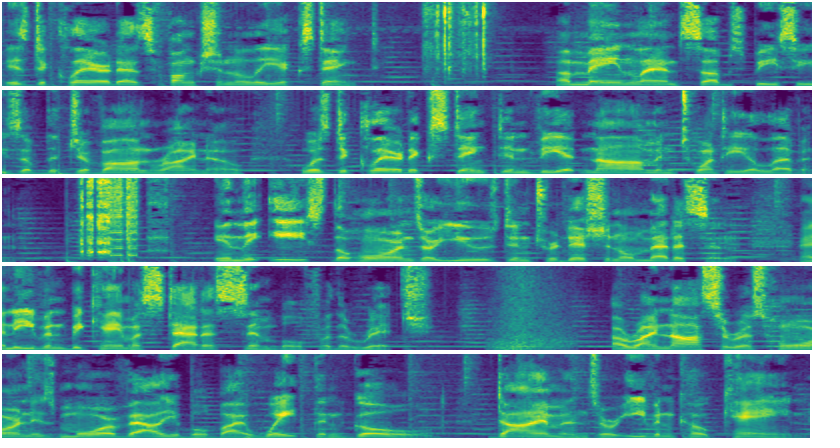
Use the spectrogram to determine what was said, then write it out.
is declared as functionally extinct. A mainland subspecies of the Javan rhino was declared extinct in Vietnam in 2011. In the East, the horns are used in traditional medicine and even became a status symbol for the rich. A rhinoceros horn is more valuable by weight than gold, diamonds, or even cocaine.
